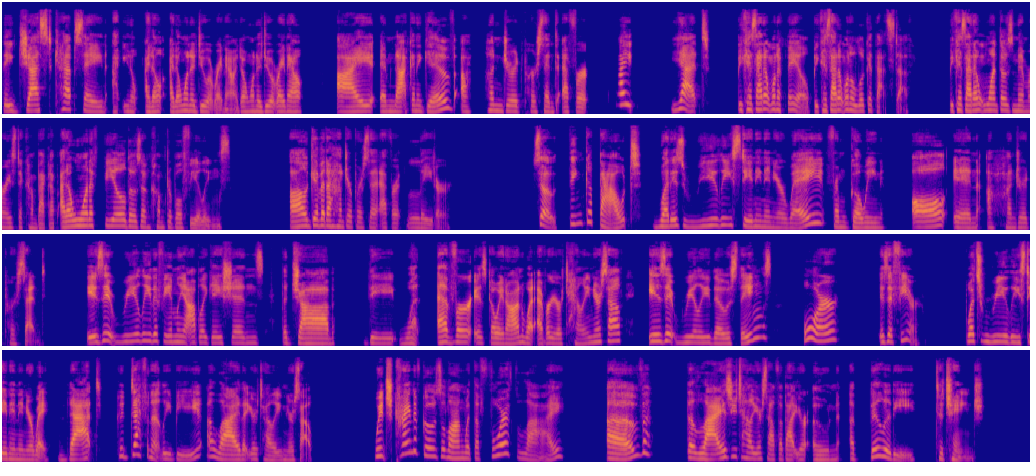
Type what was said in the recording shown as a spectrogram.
they just kept saying, you know, I don't, I don't want to do it right now. I don't want to do it right now. I am not going to give a hundred percent effort quite yet because I don't want to fail, because I don't want to look at that stuff, because I don't want those memories to come back up. I don't want to feel those uncomfortable feelings. I'll give it a hundred percent effort later. So think about what is really standing in your way from going all in a hundred percent. Is it really the family obligations, the job, the whatever is going on, whatever you're telling yourself? Is it really those things or is it fear? What's really standing in your way? That could definitely be a lie that you're telling yourself which kind of goes along with the fourth lie of the lies you tell yourself about your own ability to change.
